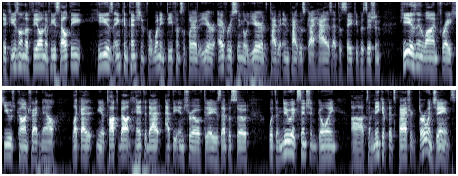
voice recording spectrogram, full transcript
if he's on the field and if he's healthy, he is in contention for winning Defensive Player of the Year every single year. The type of impact this guy has at the safety position, he is in line for a huge contract now. Like I you know talked about, hinted at at the intro of today's episode, with a new extension going uh, to Minkah Fitzpatrick. Derwin James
